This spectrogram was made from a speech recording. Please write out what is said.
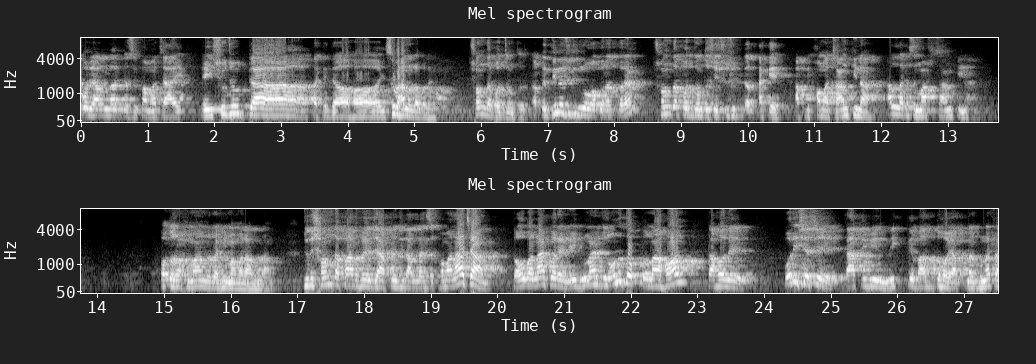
করে আল্লাহর কাছে ক্ষমা চায়, এই সুযোগটা তাকে দেওয়া হয়। সুবহানাল্লাহ বলেন। সন্ধ্যা পর্যন্ত। আপনি দিনে যদি কোনো অপরাধ করেন সন্ধ্যা পর্যন্ত সেই সুযোগটা থাকে, আপনি ক্ষমা চান কিনা? আল্লাহর কাছে মাফ চান কিনা? কত রহমান রহিম আমার আল্লাহ। যদি সন্ধ্যা পার হয়ে যায়, আপনি যদি আল্লাহ কাছে ক্ষমা না চান, তওবা না করেন, এই গুণার জন্য অনুতপ্ত না হন, তাহলে পরিশেষে কাতিবিন লিখতে বাধ্য হয় আপনার গুণাটা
